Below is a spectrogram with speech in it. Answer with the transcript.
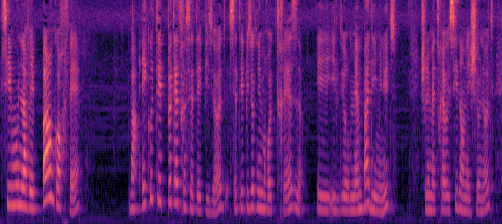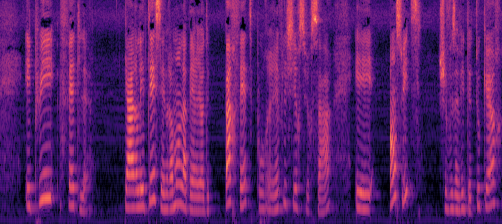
Si vous ne l'avez pas encore fait, ben, écoutez peut-être cet épisode, cet épisode numéro 13, et il dure même pas 10 minutes. Je le mettrai aussi dans les show notes. Et puis, faites-le. Car l'été, c'est vraiment la période parfaite pour réfléchir sur ça. Et ensuite, je vous invite de tout cœur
